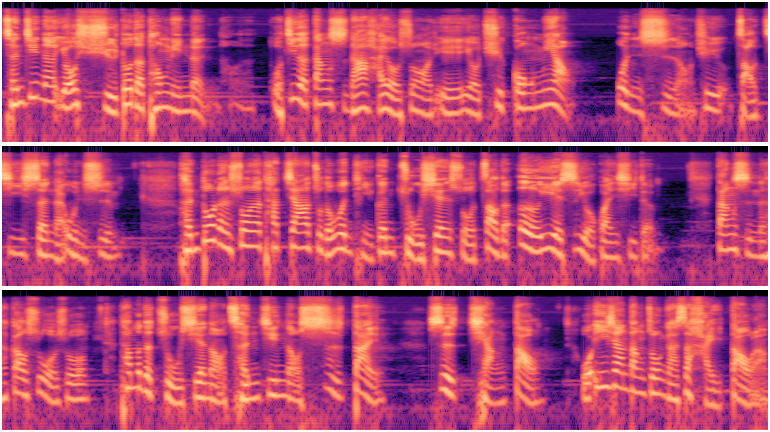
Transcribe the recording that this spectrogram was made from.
曾经呢有许多的通灵人。我记得当时他还有说哦，也有去公庙问事哦，去找机身来问事。很多人说呢，他家族的问题跟祖先所造的恶业是有关系的。当时呢，他告诉我说，他们的祖先哦，曾经哦世代是强盗，我印象当中应该是海盗啦，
